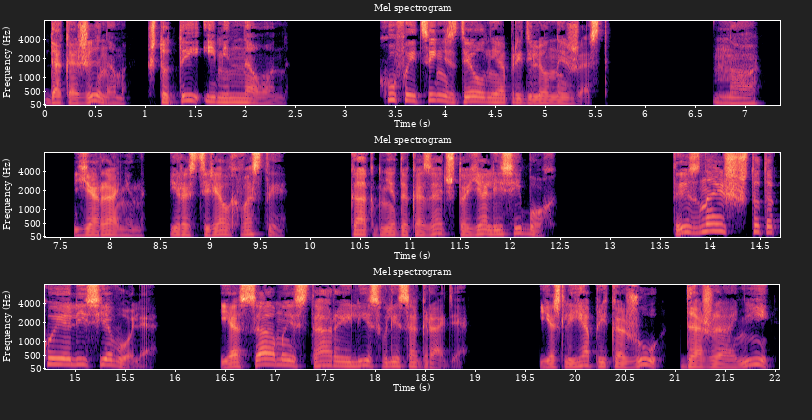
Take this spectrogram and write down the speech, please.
Докажи нам, что ты именно он». Хуфэйцинь сделал неопределенный жест. Но я ранен и растерял хвосты. Как мне доказать, что я лисий бог? Ты знаешь, что такое лисья воля? Я самый старый лис в лесограде. Если я прикажу, даже они,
